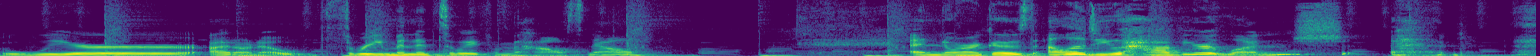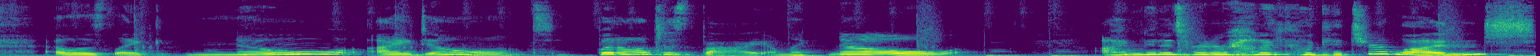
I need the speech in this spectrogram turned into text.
we're, I don't know, three minutes away from the house now. And Nora goes, Ella, do you have your lunch? And Ella's like, No, I don't, but I'll just buy. I'm like, No, I'm going to turn around and go get your lunch.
